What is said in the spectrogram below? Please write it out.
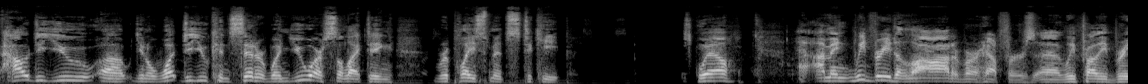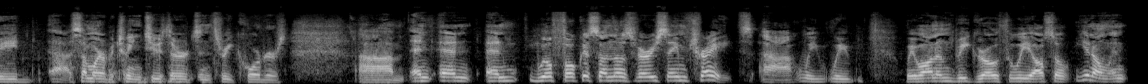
how do you, uh, you know, what do you consider when you are selecting replacements to keep? Well, I mean, we breed a lot of our heifers. Uh, we probably breed uh, somewhere between two thirds and three quarters. Um, and and and we'll focus on those very same traits. Uh, we we we want them to be growth. We also, you know, and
